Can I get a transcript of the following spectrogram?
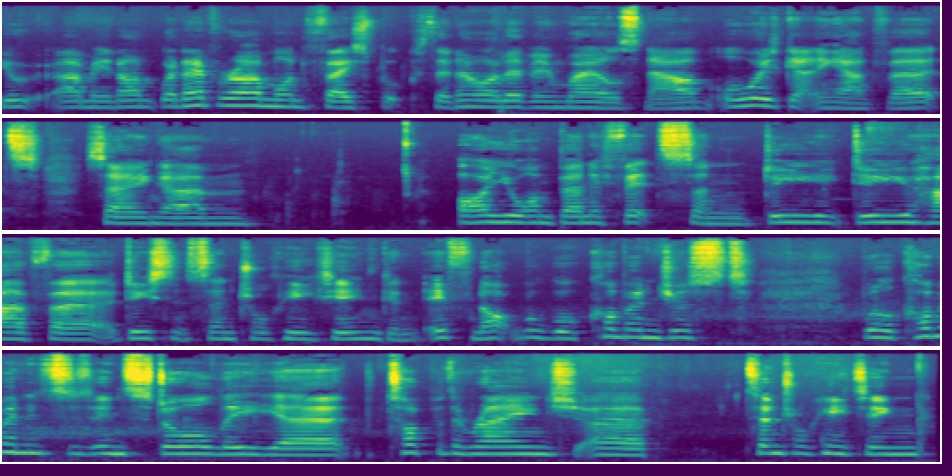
You, I mean, I'm, whenever I'm on Facebook, because they know I live in Wales now, I'm always getting adverts saying. Um, are you on benefits and do you do you have uh, decent central heating and if not we'll, we'll come and just we'll come and install the uh, top of the range uh, central heating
